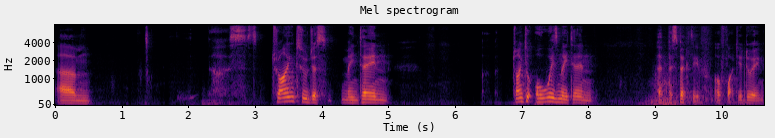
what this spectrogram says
um, trying to just maintain, trying to always maintain a perspective of what you're doing,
